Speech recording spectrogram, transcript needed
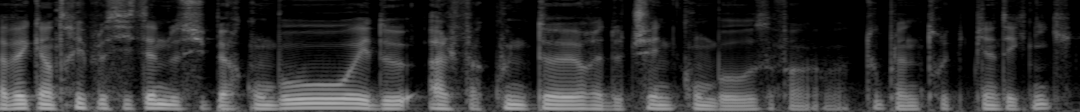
avec un triple système de super combos et de alpha counter et de chain combos, enfin tout plein de trucs bien techniques.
